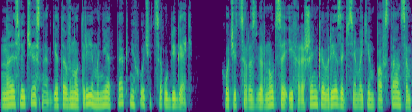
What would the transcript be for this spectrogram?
Но, если честно, где-то внутри мне так не хочется убегать. Хочется развернуться и хорошенько врезать всем этим повстанцам,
